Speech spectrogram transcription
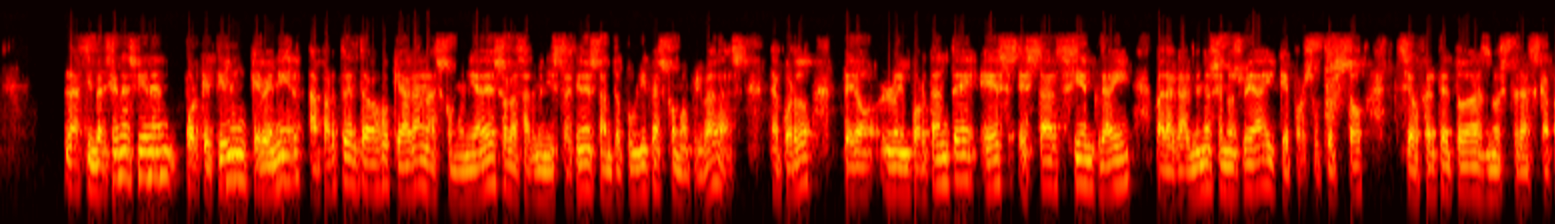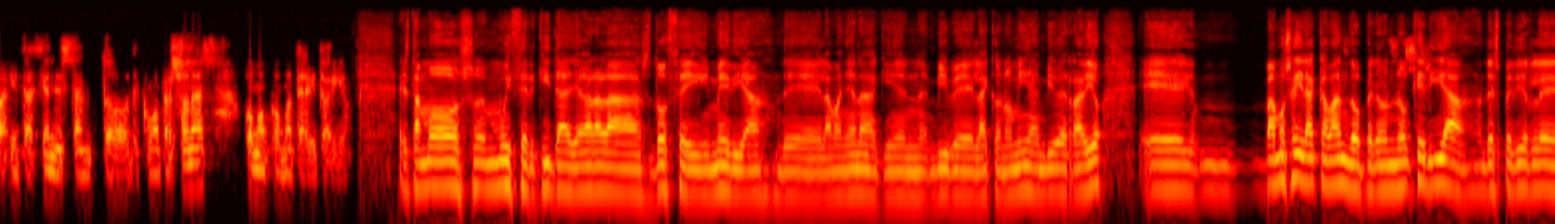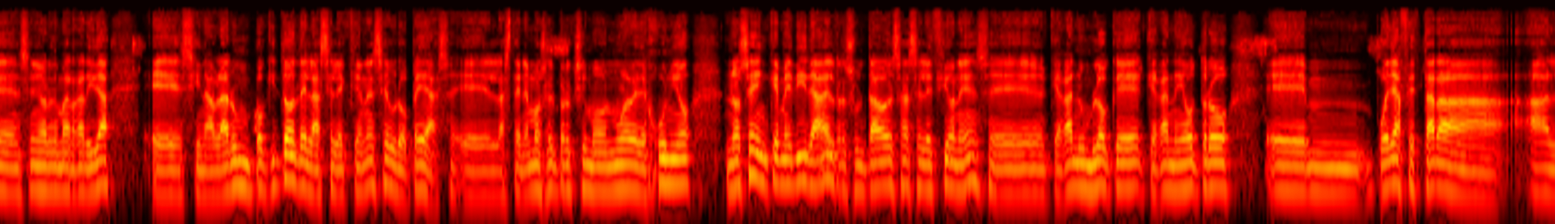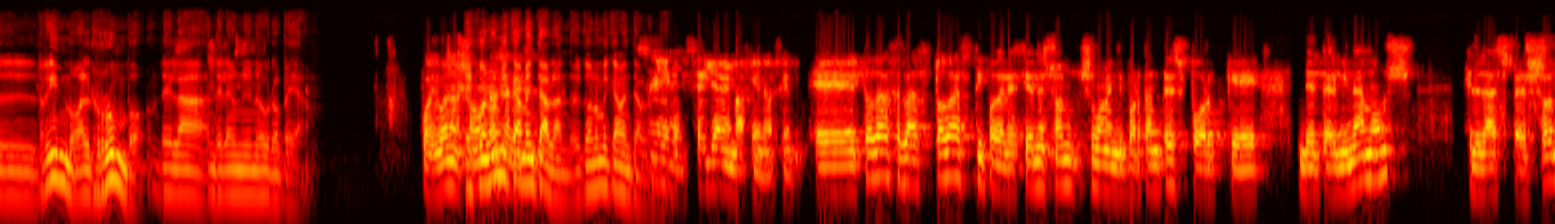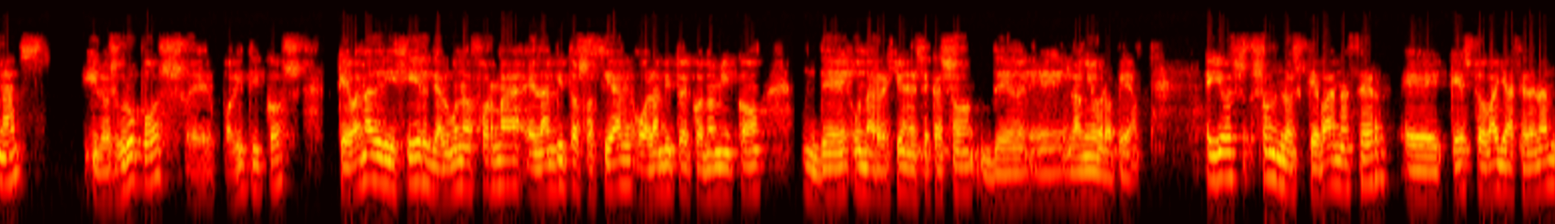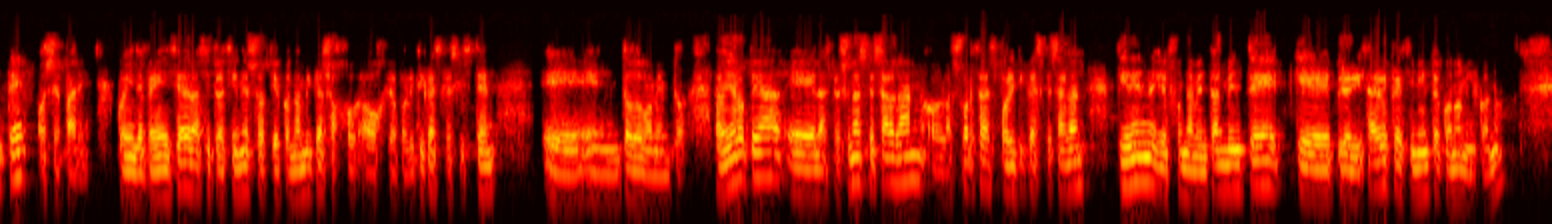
Las inversiones vienen porque tienen que venir, aparte del trabajo que hagan las comunidades o las administraciones, tanto públicas como privadas, ¿de acuerdo? Pero lo importante es estar siempre ahí para que al menos se nos vea y que, por supuesto, se oferte todas nuestras capacitaciones, tanto como personas como como territorio. Estamos muy cerquita de llegar a las doce y media de la mañana aquí en Vive la Economía, en Vive Radio. Eh, vamos a ir acabando, pero no quería despedirle, señor de Margarida, eh, sin hablar un poquito de las elecciones europeas. Eh, las tenemos el próximo 9 de junio. No sé en qué medida el resultado de esas elecciones, eh, que gane un bloque, que gane otro, puede afectar al ritmo, al rumbo de la, de la Unión Europea. Pues bueno, económicamente hablando, económicamente hablando. Sí, sí, ya me imagino, sí. Eh, todas las, todas tipo de elecciones son sumamente importantes porque determinamos las personas y los grupos eh, políticos que van a dirigir de alguna forma el ámbito social o el ámbito económico de una región, en este caso de eh, la Unión Europea ellos son los que van a hacer eh, que esto vaya hacia adelante o se pare, con independencia de las situaciones socioeconómicas o, geopolíticas que existen eh, en todo momento. La Unión Europea, eh, las personas que salgan o las fuerzas políticas que salgan, tienen fundamentalmente que priorizar el crecimiento económico, ¿no?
